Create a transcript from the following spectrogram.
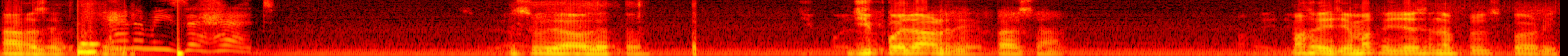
Ağzı. Enemies ahead. Suda ağzı. جیپ ولار دی پاسه مخه یې مخه یې څنګه فل سکوري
